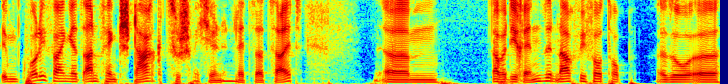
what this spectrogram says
im Qualifying jetzt anfängt stark zu schwächeln in letzter Zeit. Ähm, aber die Rennen sind nach wie vor top. Also äh,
